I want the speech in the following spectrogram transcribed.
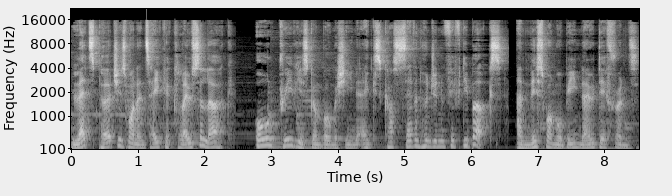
Let's purchase one and take a closer look. All previous gumball machine eggs cost 750 bucks and this one will be no different.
